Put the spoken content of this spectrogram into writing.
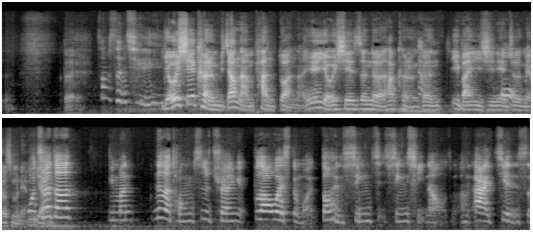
子。对，这么神奇。有一些可能比较难判断呢，因为有一些真的他可能跟一般异性恋就是没有什么两样。我觉得你们。那个同志圈不知道为什么都很新奇新奇那种什么很爱健身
